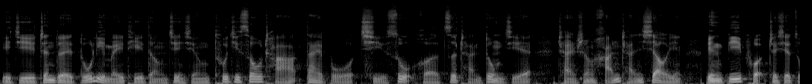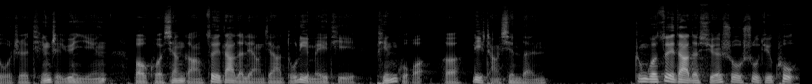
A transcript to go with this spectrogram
以及针对独立媒体等进行突击搜查、逮捕、起诉和资产冻结，产生寒蝉效应，并逼迫这些组织停止运营，包括香港最大的两家独立媒体《苹果》和《立场新闻》。中国最大的学术数据库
